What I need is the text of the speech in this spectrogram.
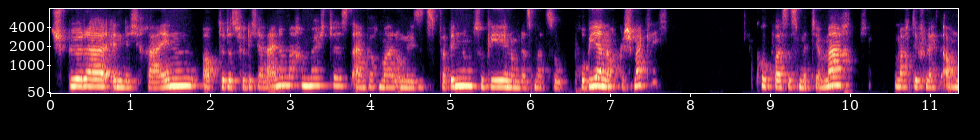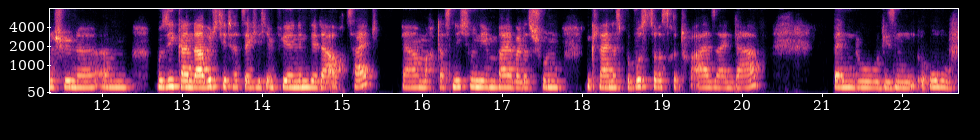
spür da in dich rein, ob du das für dich alleine machen möchtest, einfach mal um in diese Verbindung zu gehen, um das mal zu probieren, auch geschmacklich. Guck, was es mit dir macht. Mach dir vielleicht auch eine schöne ähm, Musik an. Da würde ich dir tatsächlich empfehlen, nimm dir da auch Zeit. Ja, mach das nicht so nebenbei, weil das schon ein kleines, bewussteres Ritual sein darf wenn du diesen Ruf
